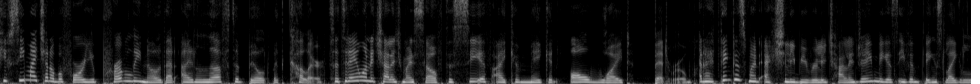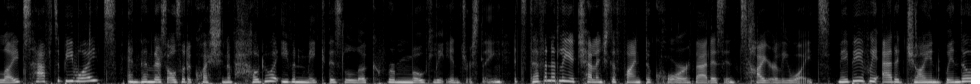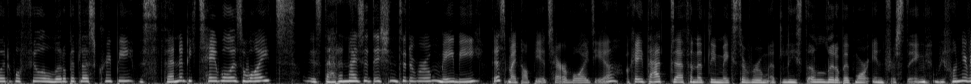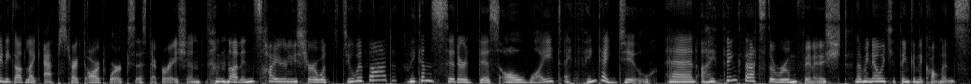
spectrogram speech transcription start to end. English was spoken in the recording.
If you've seen my channel before, you probably know that I love to build with color. So today I want to challenge myself to see if I can make an all white bedroom. And I think this might actually be really challenging because even things like lights have to be white. And then there's also the question of how do I even make this look remotely interesting? It's definitely a challenge to find decor that is entirely white. Maybe if we add a giant window, it will feel a little bit less creepy. This vanity table is white. Is that a nice addition to the room? Maybe. This might not be a terrible idea. Okay, that definitely makes the room at least a little bit more interesting. We've only really got like abstract artworks as decoration. I'm not entirely sure what to do with that. Do we consider this all white? I think I do. And I think that's the room finished. Let me know what you think in the comments.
